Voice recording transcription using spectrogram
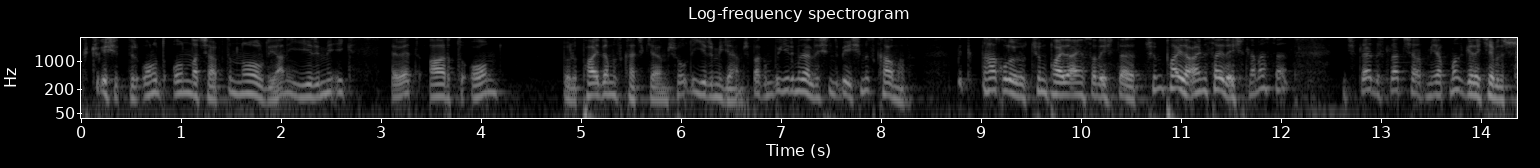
Küçük eşittir. Onu 10 ile çarptım. Ne oldu yani? 20x evet artı 10 bölü paydamız kaç gelmiş oldu? 20 gelmiş. Bakın bu 20'lerle şimdi bir işimiz kalmadı. Bir tık daha kolay olur. Tüm payda aynı sayıda eşitler. Tüm payda aynı sayıda eşitlemezseniz içler dışlar çarpımı yapmanız gerekebilir.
